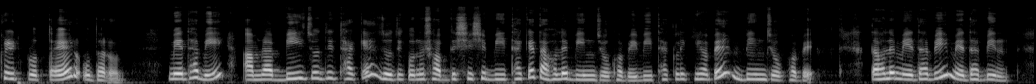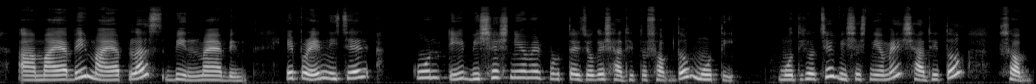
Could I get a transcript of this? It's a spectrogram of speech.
কৃত প্রত্যয়ের উদাহরণ। মেধাবী, আমরা বি যদি থাকে, যদি কোনো শব্দের শেষে বি থাকে, তাহলে বিন যোগ হবে। বি থাকলে কি হবে? বিন যোগ হবে। তাহলে মেধাবী, মেধাবিন মায়াবী, মায়া প্লাস বিন, মায়াবিন। এরপরে নিচের কোনটি বিশেষ নিয়মের প্রত্যয় যোগে সাধিত শব্দ? মতি। মতি হচ্ছে বিশেষ নিয়মে সাধিত শব্দ।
